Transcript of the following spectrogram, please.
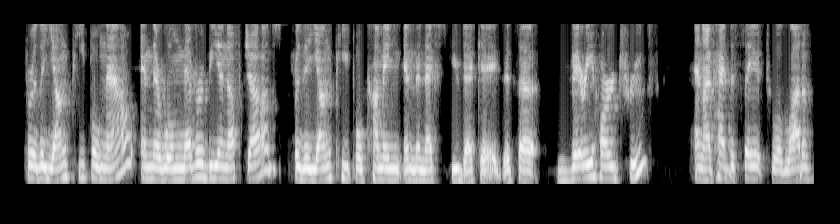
for the young people now, and there will never be enough jobs for the young people coming in the next few decades. It's a very hard truth. And I've had to say it to a lot of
